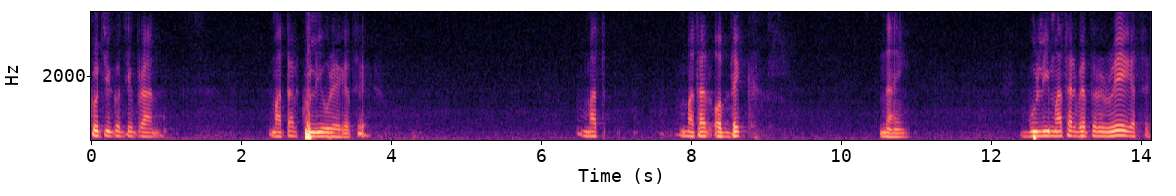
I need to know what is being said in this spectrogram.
কচি কচি প্রাণ। মাথার খুলি উড়ে গেছে। মাথ- মাথার অর্ধেক নাই। গুলি মাথার ভেতরে রয়ে গেছে।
